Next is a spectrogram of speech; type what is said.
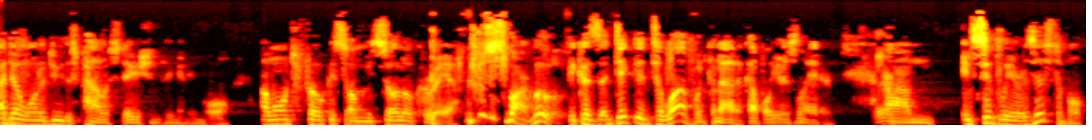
"I don't want to do this Power Station thing anymore." I want to focus on my solo career, which was a smart move because Addicted to Love would come out a couple years later. Sure. Um, and Simply Irresistible.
